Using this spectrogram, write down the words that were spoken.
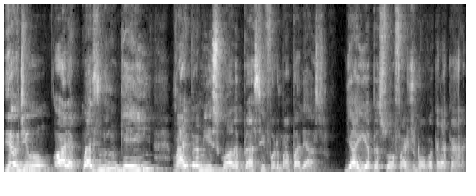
E eu digo, olha, quase ninguém vai para minha escola para se formar palhaço. E aí a pessoa faz de novo aquela cara.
